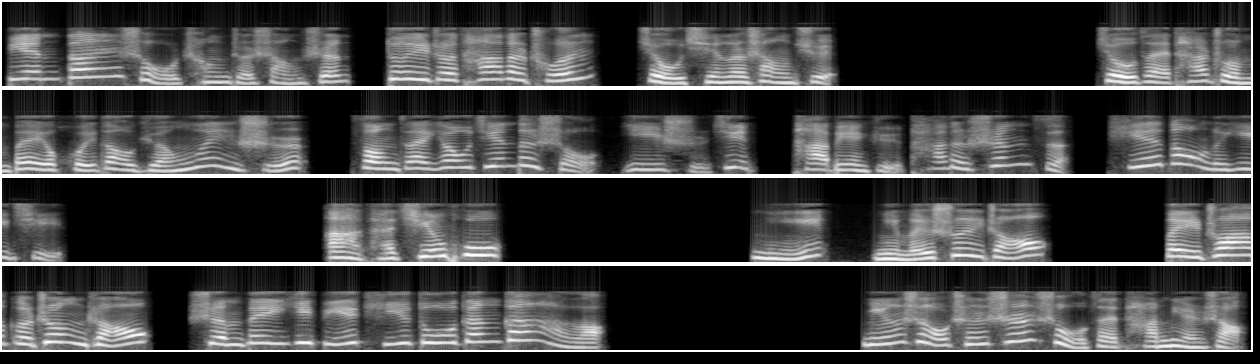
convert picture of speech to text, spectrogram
便单手撑着上身，对着他的唇就亲了上去。就在他准备回到原位时，放在腰间的手一使劲，他便与他的身子贴到了一起。啊！他轻呼：“你，你没睡着？被抓个正着！”沈贝依别提多尴尬了。宁少臣伸手在他面上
